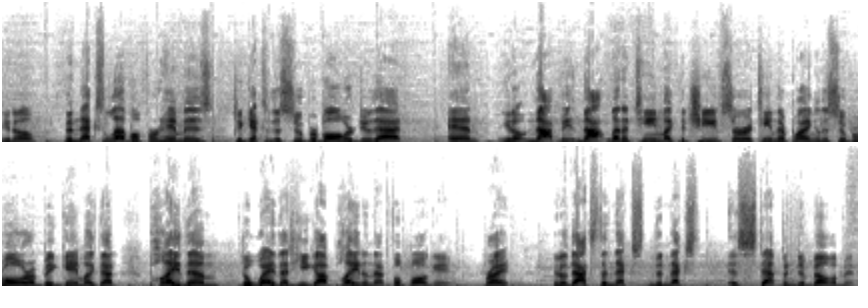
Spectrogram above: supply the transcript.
You know, the next level for him is to get to the Super Bowl or do that and, you know, not be not let a team like the Chiefs or a team they're playing in the Super Bowl or a big game like that play them the way that he got played in that football game, right? You know, that's the next the next uh, step in development.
